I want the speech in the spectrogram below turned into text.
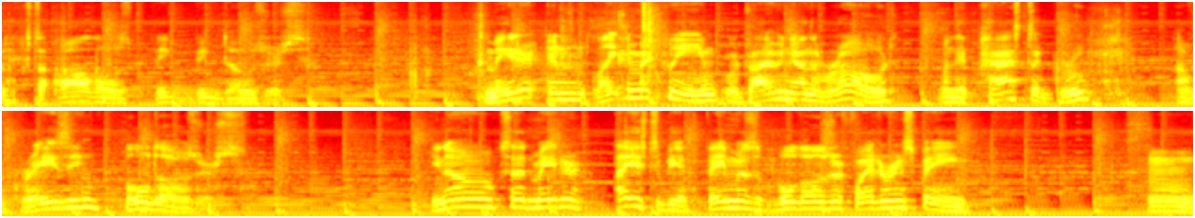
next to all those big, big dozers. Mater and Lightning McQueen were driving down the road when they passed a group of grazing bulldozers. You know, said Mater, I used to be a famous bulldozer fighter in Spain. Hmm.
